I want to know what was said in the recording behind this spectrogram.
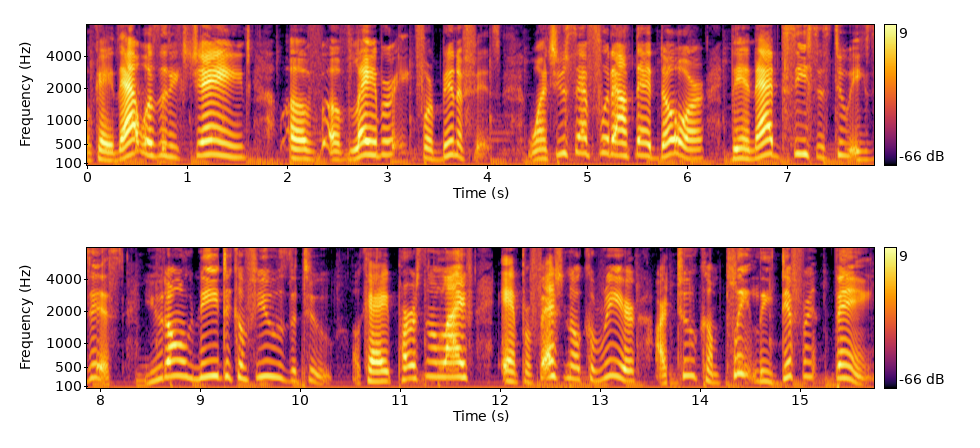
Okay, that was an exchange of, of labor for benefits. Once you set foot out that door, then that ceases to exist. You don't need to confuse the two. Okay, personal life and professional career are two completely different things.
